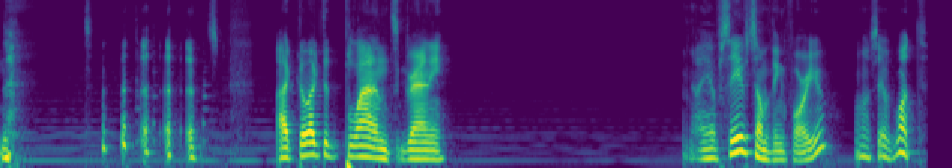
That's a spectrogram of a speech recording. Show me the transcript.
I collected plants, Granny. I have saved something for you. Oh, saved what?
